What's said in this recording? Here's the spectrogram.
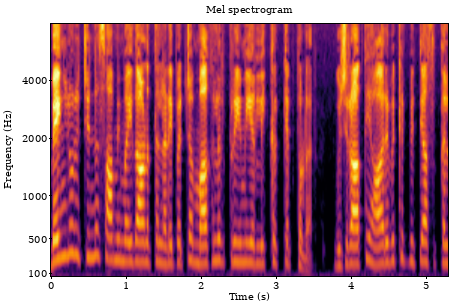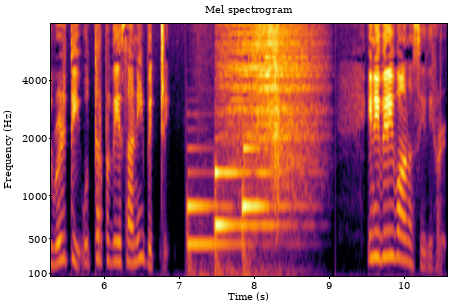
பெங்களூரு சின்னசாமி மைதானத்தில் நடைபெற்ற மகளிர் பிரீமியர் லீக் கிரிக்கெட் தொடர். குஜராத்தை ஆறு விக்கெட் வித்தியாசத்தில் வீழ்த்தி உத்தரப்பிரதேச அணி வெற்றி. இனி விரிவான செய்திகள்.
